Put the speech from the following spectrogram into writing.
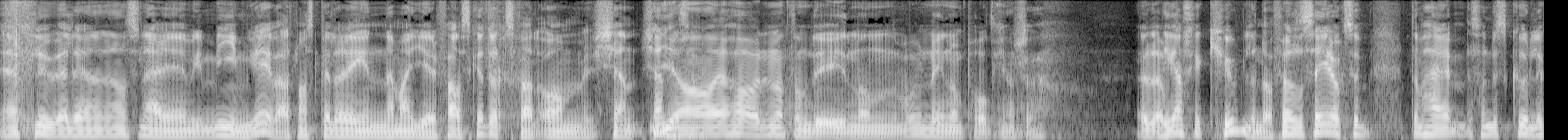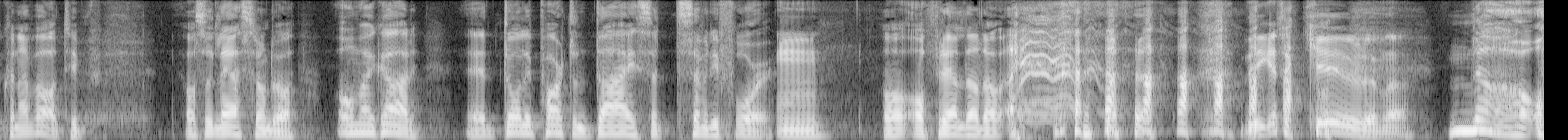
en flu, eller någon sån här meme-grej va? Att man spelar in när man ger falska dödsfall om kän- kändisar. Ja, jag hörde något om det i någon, var det i någon podd kanske? Eller, Det är ganska kul ändå. För de säger också de här som det skulle kunna vara, typ. Och så läser de då, oh my god, eh, Dolly Parton dies at 74. Mm. Och, och föräldrarna då, det är ganska kul ändå. no!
